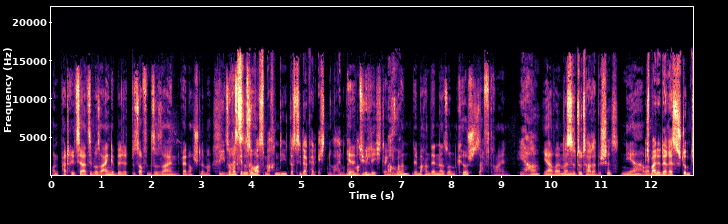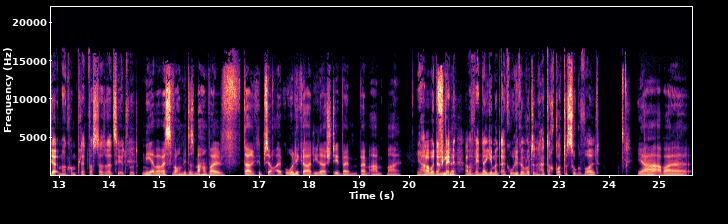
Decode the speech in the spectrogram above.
Und Patricia hat sie bloß eingebildet, besoffen zu sein. Wäre noch schlimmer. Wie, sowas meinst du, gibt's sowas machen die, dass die da keinen echten Wein Ja, reinmachen? natürlich. Die Warum? Machen, die machen denn da so einen Kirschsaft rein. Ja? Ja, weil man. Das ist ein totaler Beschiss. ja, aber Ich meine, der Rest stimmt ja immer komplett, was da so erzählt wird. Nee, aber weißt du, warum die das machen? Weil da gibt's ja auch Alkoholiker, die da stehen beim, beim Abendmahl. Ja, aber dann, Viele. wenn, aber wenn da jemand Alkoholiker wird, dann hat doch Gott das so gewollt. Ja, aber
